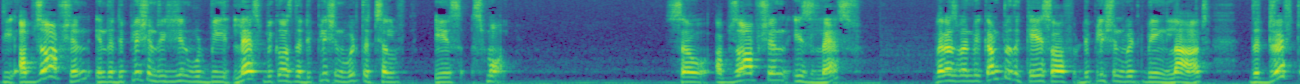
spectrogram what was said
The absorption in the depletion region would be less because the depletion width itself is small. So absorption is less. Whereas when we come to the case of depletion width being large the drift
